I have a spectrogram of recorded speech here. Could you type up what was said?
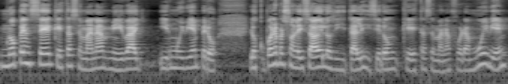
no pensé que esta semana me iba a ir muy bien, pero los cupones personalizados y los digitales hicieron que esta semana fuera muy bien.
